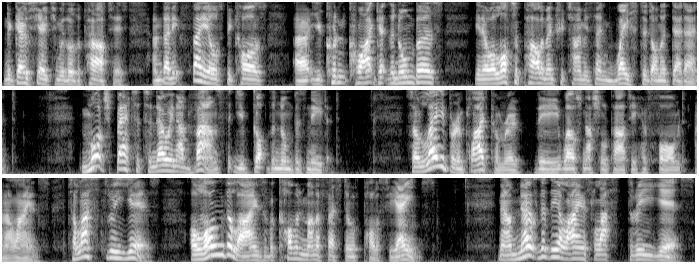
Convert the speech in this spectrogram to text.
negotiating with other parties, and then it fails because uh, you couldn't quite get the numbers, you know, a lot of parliamentary time is then wasted on a dead end. Much better to know in advance that you've got the numbers needed. So Labour Plaid Cymru, the Welsh National Party, have formed an alliance to last three years, along the lines of a common manifesto of policy aims. Now note that the alliance lasts three years.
